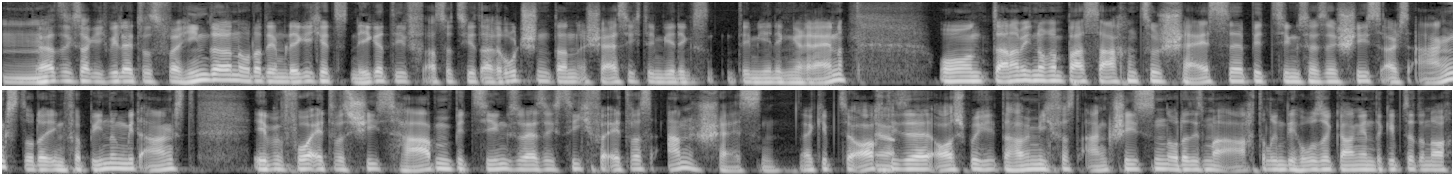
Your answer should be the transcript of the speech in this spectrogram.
Mhm. Ja, also ich sage, ich will etwas verhindern oder dem lege ich jetzt negativ assoziiert ein Rutschen, dann scheiße ich demjenigen, demjenigen rein. Und dann habe ich noch ein paar Sachen zu Scheiße bzw. Schiss als Angst oder in Verbindung mit Angst, eben vor etwas Schiss haben bzw. sich vor etwas anscheißen. Da gibt es ja auch Ja. diese Aussprüche, da habe ich mich fast angeschissen oder das ist mir Achtel in die Hose gegangen. Da gibt es ja dann auch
